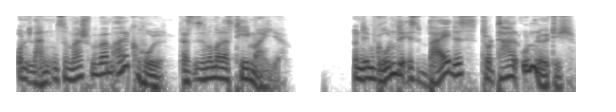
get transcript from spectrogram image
und landen zum Beispiel beim Alkohol. Das ist ja nochmal das Thema hier. Und im Grunde ist beides total unnötig.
